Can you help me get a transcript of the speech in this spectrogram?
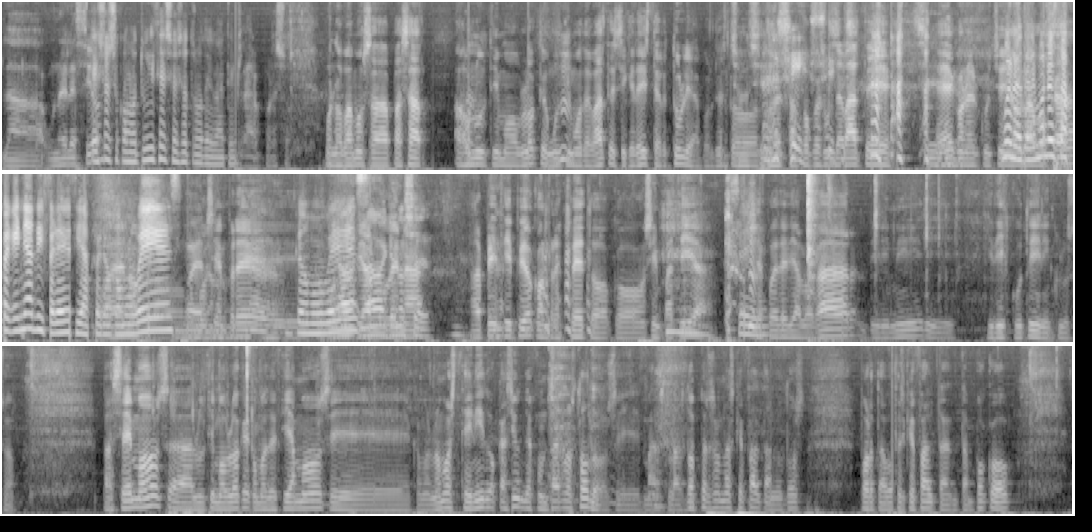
la, una elección. Eso es, como tú dices, es otro debate. Claro, por eso. Bueno, vamos a pasar a un último bloque, un último debate, si queréis, tertulia, porque esto tampoco es un debate eh, con el cuchillo. Bueno, tenemos nuestras pequeñas diferencias, pero como ves. como siempre. Como ves. Al principio, con respeto, con simpatía. Se puede dialogar, dirimir y y discutir incluso. Pasemos al último bloque, como decíamos, eh, como no hemos tenido ocasión de juntarnos todos, eh, más las dos personas que faltan, los dos portavoces que faltan, tampoco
